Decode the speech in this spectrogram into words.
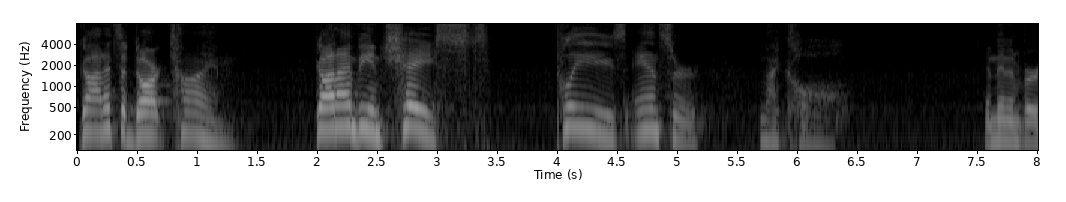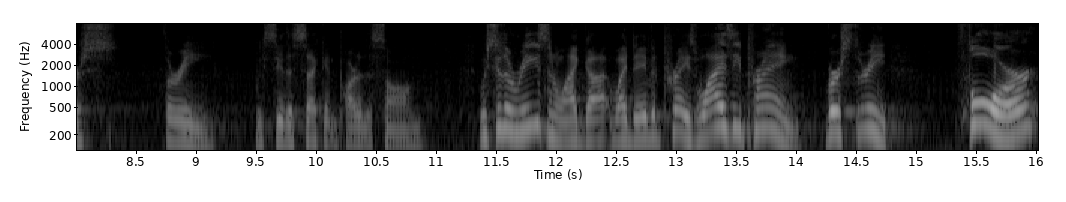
God, it's a dark time. God, I'm being chased. Please answer my call. And then in verse 3, we see the second part of the psalm. We see the reason why, God, why David prays. Why is he praying? Verse 3 For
